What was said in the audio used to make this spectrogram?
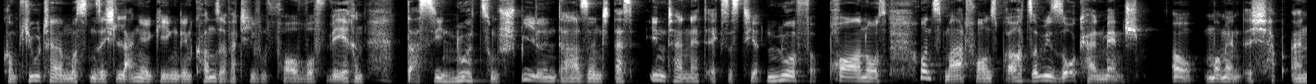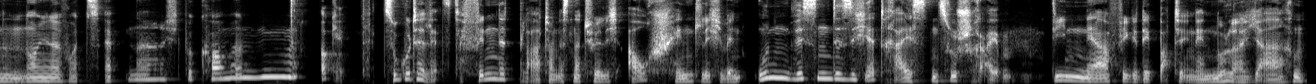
Computer mussten sich lange gegen den konservativen Vorwurf wehren, dass sie nur zum Spielen da sind, das Internet existiert nur für Pornos und Smartphones braucht sowieso kein Mensch. Oh, Moment, ich habe eine neue WhatsApp-Nachricht bekommen. Okay. Zu guter Letzt findet Platon es natürlich auch schändlich, wenn Unwissende sich erdreisten zu schreiben die nervige Debatte in den Nullerjahren,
